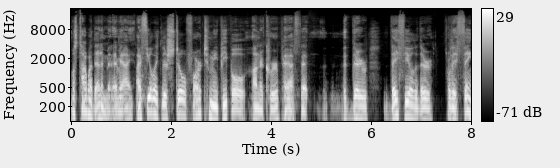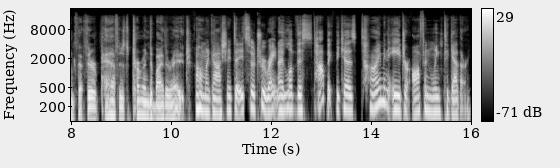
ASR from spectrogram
let's talk about that a minute. I mean, I, I feel like there's still far too many people on their career path that, that they're, they feel that they're, or they think that their path is determined by their age. Oh my gosh, it's it's so true, right? And I love this topic because time and age are often linked together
